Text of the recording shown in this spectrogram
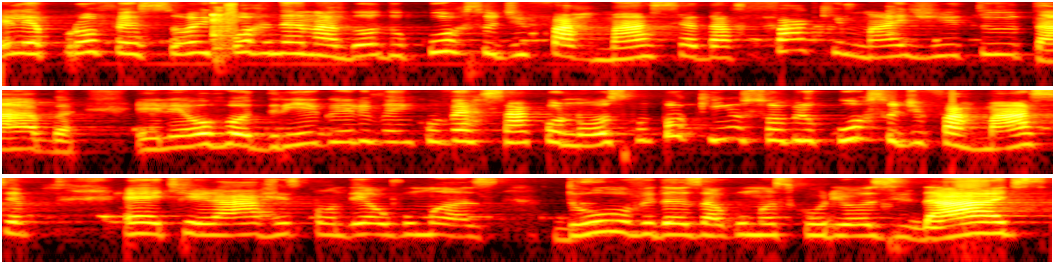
ele é professor e coordenador do curso de farmácia da FAC Mais de Ituiutaba. Ele é o Rodrigo e ele vem conversar conosco um pouquinho sobre o curso de farmácia, é, tirar, responder algumas dúvidas, algumas curiosidades.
